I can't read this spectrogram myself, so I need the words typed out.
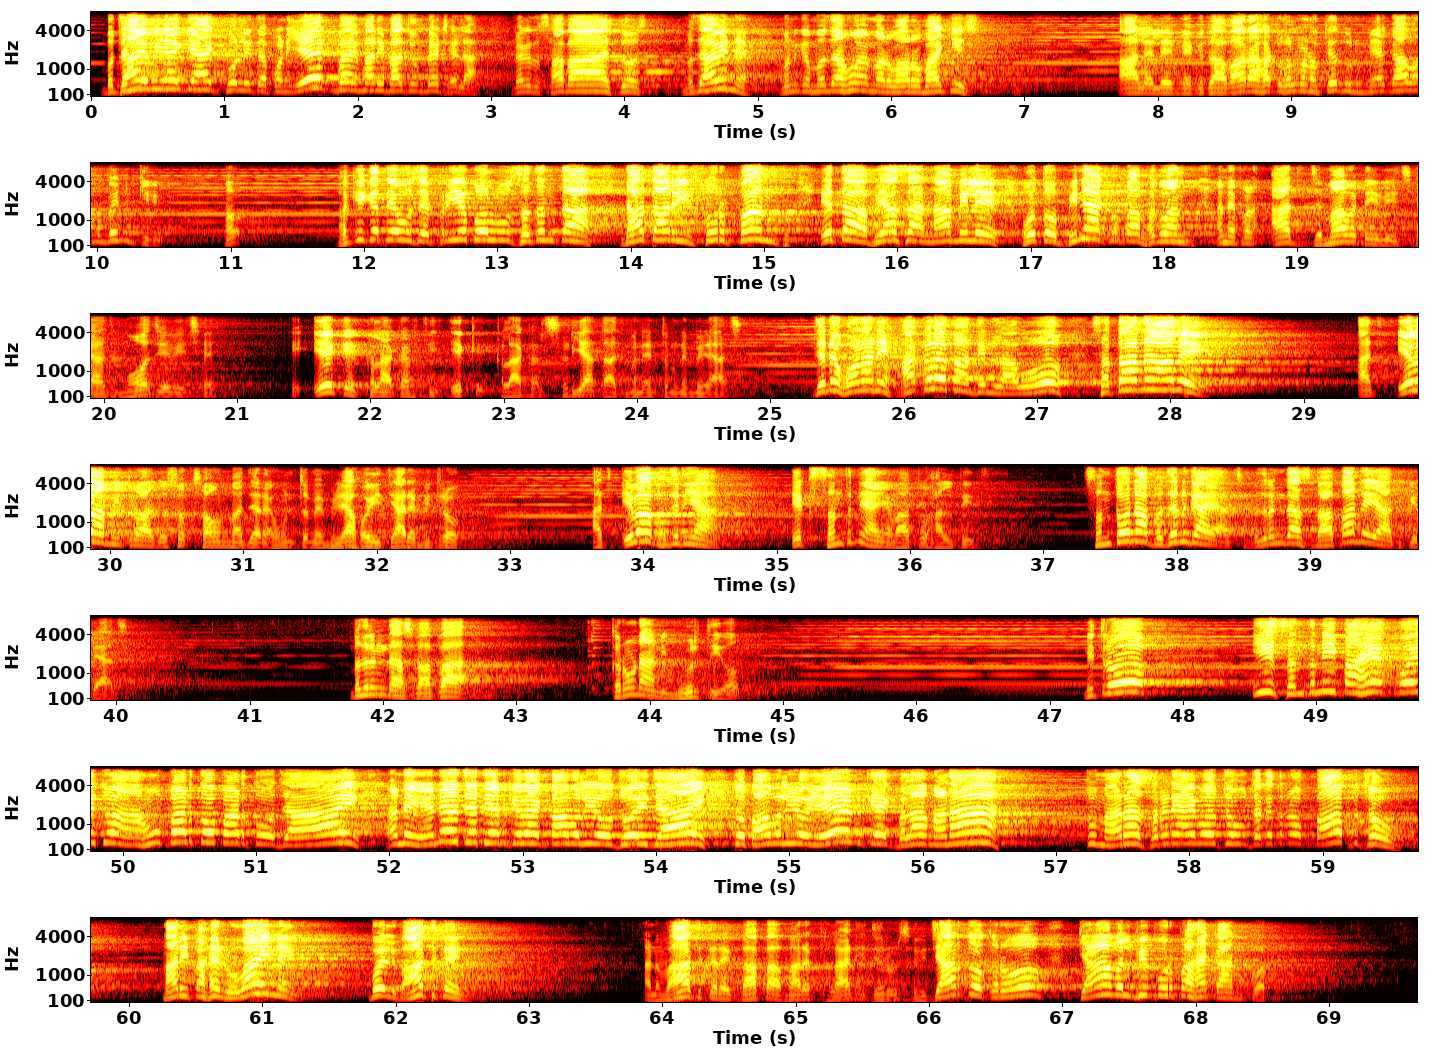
બધાય વૈયા ગયા, આંખ ખોલી પણ એક ભાઈ મારી બાજુ બેઠેલા. મેં કીધું સાબાશ દોસ્ત, મજા આવી ને? મને કે, મજા હું, મારો વારો બાકી છે. આ લે લે. મેં કીધું, આ વારા હાટું હલવાનું તેતું ને, મેં ગાવાનું બંધ કર્યું. હકીકત એવું છે, પ્રિય બોલવું સજનતા દાતારી, સુરપંથ, એતા અભ્યાસા ના મિલે, હો તો બિના કૃપા ભગવંત અને પણ આજ જમાવટ એવી છે, આજ મોજ એવી છે, કે એક એક કલાકારથી એક એક કલાકાર સળિયાતા આજ મને તમને મળ્યા છે. જેને હોણાની હાકળે બાંધીને લાવો સતા ના આવે. આજ એવા મિત્રો આજ અશોક સાઉન્ડમાં જ્યારે હું તમે મળ્યા હોય, ત્યારે મિત્રો આજ એવા ભજનિયા એક સંતને અહીંયા વાતો હાલતી હતી. સંતોના ભજન ગાયા છે. બજરંગદાસ બાપાને યાદ કર્યા છે. બજરંગદાસ બાપા કરુણાની મૂર્તિઓ. મિત્રો, ઈ સંતની પાસે કોઈ જો આહું પાડતો પાડતો જાય અને એને જે એમ કહેવાય બાવલીઓ જોઈ જાય, તો બાવલીઓ એમ કે, ભલા માણા, તું મારા શરણે આવ્યો છો, હું જગતનો બાપ છું. મારી પાસે રોવાય નહીં. બોલ, વાત કર. અને વાત કરે, બાપા, મારે ફલાની જરૂર છે. વિચાર તો કરો, ક્યાં વલભીપુર પાસે કાનપુર?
